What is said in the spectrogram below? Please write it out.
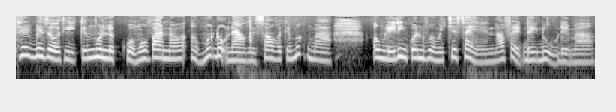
thế bây giờ thì cái nguồn lực của Movan nó ở mức độ nào rồi so với cái mức mà ông Lý Đình Quân vừa mới chia sẻ nó phải đầy đủ để mà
